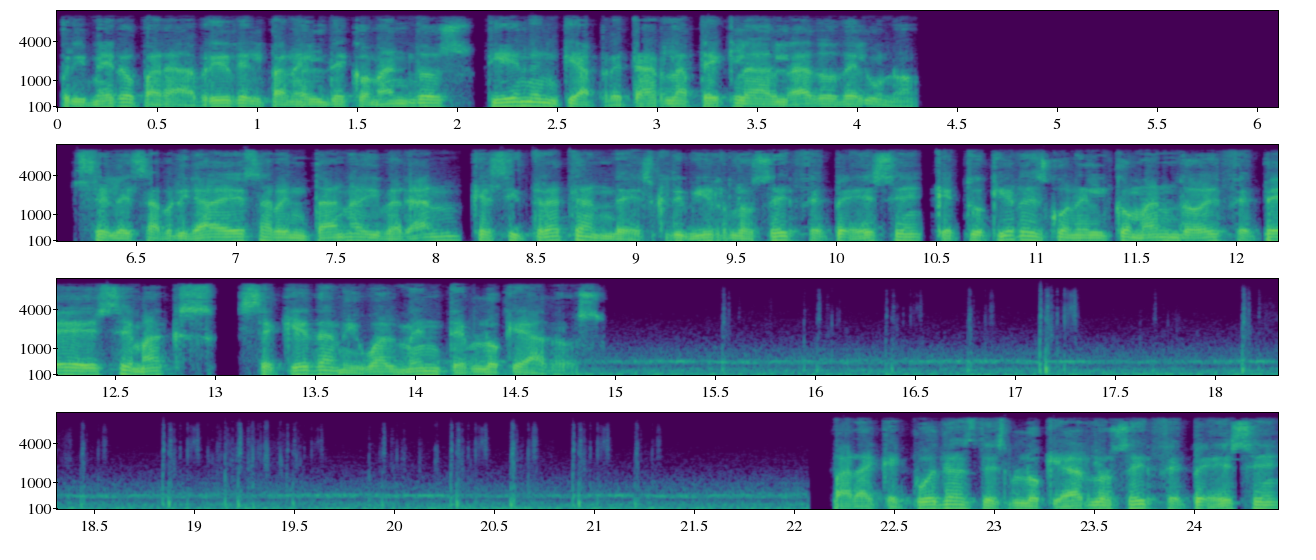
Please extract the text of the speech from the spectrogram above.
Primero para abrir el panel de comandos tienen que apretar la tecla al lado del 1. Se les abrirá esa ventana y verán que si tratan de escribir los FPS que tú quieres con el comando FPS Max, se quedan igualmente bloqueados. Para que puedas desbloquear los FPS,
